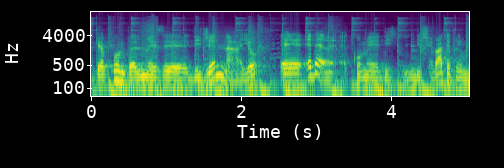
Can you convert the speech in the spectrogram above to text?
che appunto è il mese di gennaio eh, ed è, come dicevate prima,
